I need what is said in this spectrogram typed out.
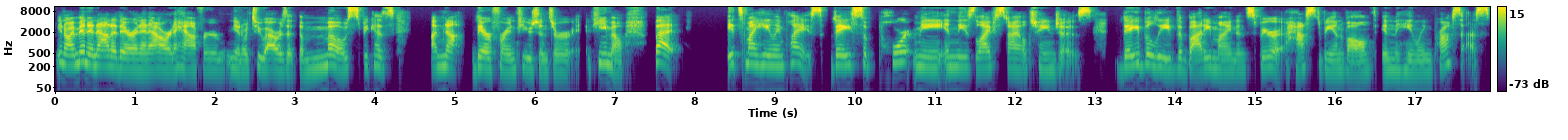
you know, I'm in and out of there in an hour and a half or, you know, two hours at the most because I'm not there for infusions or chemo. But it's my healing place. They support me in these lifestyle changes. They believe the body, mind, and spirit has to be involved in the healing process.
